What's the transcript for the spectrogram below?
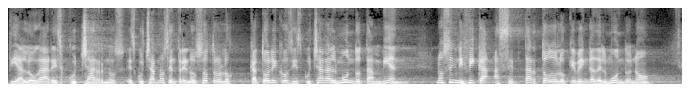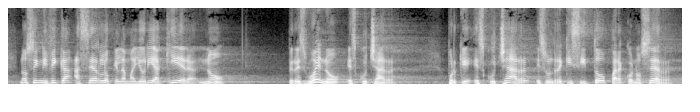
dialogar, escucharnos, escucharnos entre nosotros los católicos y escuchar al mundo también. No significa aceptar todo lo que venga del mundo, no no significa hacer lo que la mayoría quiera, no. Pero es bueno escuchar, porque escuchar es un requisito para conocer.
